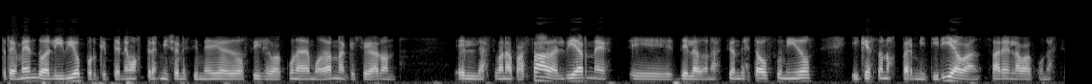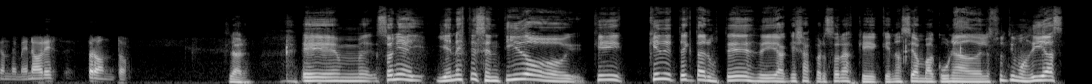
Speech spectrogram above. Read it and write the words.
tremendo alivio porque tenemos tres millones y medio de dosis de vacuna de Moderna que llegaron la semana pasada, el viernes, eh, de la donación de Estados Unidos y que eso nos permitiría avanzar en la vacunación de menores pronto. Claro. Eh, Sonia, y en este sentido, ¿qué, detectan ustedes de aquellas personas que, no se han vacunado? En los últimos días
